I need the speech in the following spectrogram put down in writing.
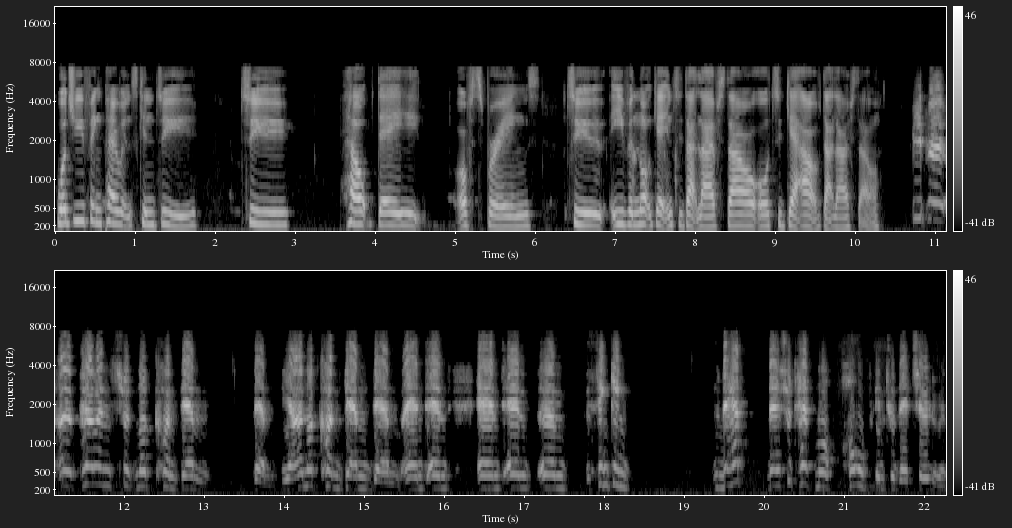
What do you think parents can do to help their offsprings to either not get into that lifestyle or to get out of that lifestyle? People uh, parents should not condemn them yeah? Not condemn them. And and and and um, thinking they have they should have more hope into their children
